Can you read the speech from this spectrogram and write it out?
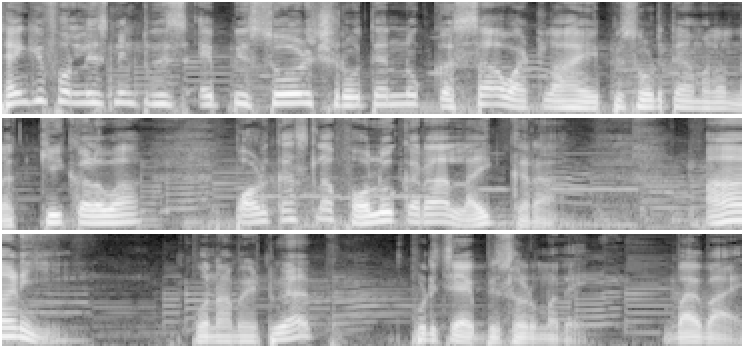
thank you for listening to this episode श्रोत्यांनो कसा वाटला हा एपिसोड ते आम्हाला नक्की कळवा. पॉडकास्टला फॉलो करा लाईक करा. आणि पुन्हा भेटूयात पुढच्या एपिसोडमध्ये बाय बाय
